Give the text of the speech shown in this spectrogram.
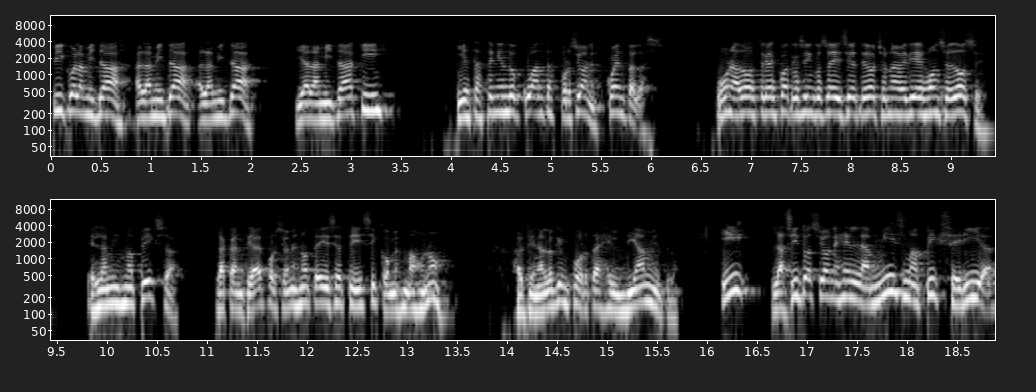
pico a la mitad, a la mitad, a la mitad y a la mitad aquí. Y estás teniendo cuántas porciones? Cuéntalas. 1, 2, 3, 4, 5, 6, 7, 8, 9, 10, 11, 12. Es la misma pizza. La cantidad de porciones no te dice a ti si comes más o no. Al final lo que importa es el diámetro. Y la situación es en la misma pizzería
